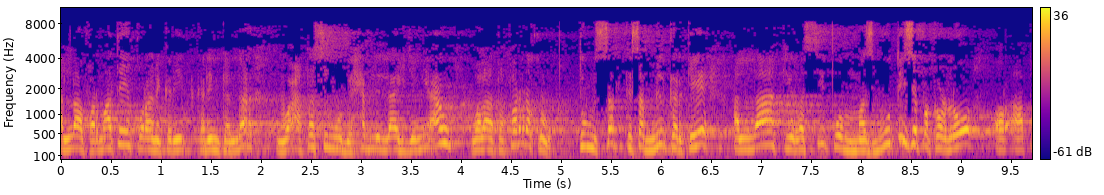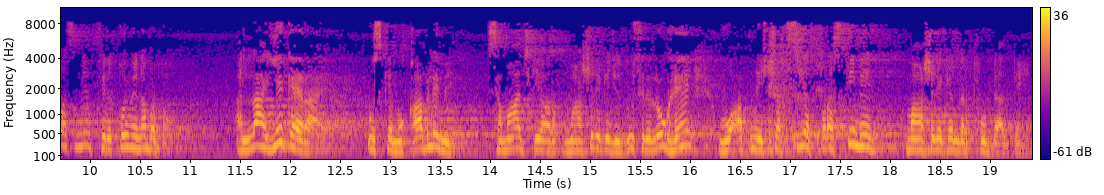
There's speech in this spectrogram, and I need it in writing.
اللہ فرماتے ہیں قرآن کریم کے اندر وہ آتسم و بحب اللہ جمی ولا تفر تم سب کے سب مل کر کے اللہ کی رسی کو مضبوطی سے پکڑ لو اور آپس میں فرقوں میں نہ بٹو۔ اللہ یہ کہہ رہا ہے، اس کے مقابلے میں سماج کے اور معاشرے کے جو دوسرے لوگ ہیں، وہ اپنی شخصیت پرستی میں معاشرے کے اندر پھوٹ ڈالتے ہیں۔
